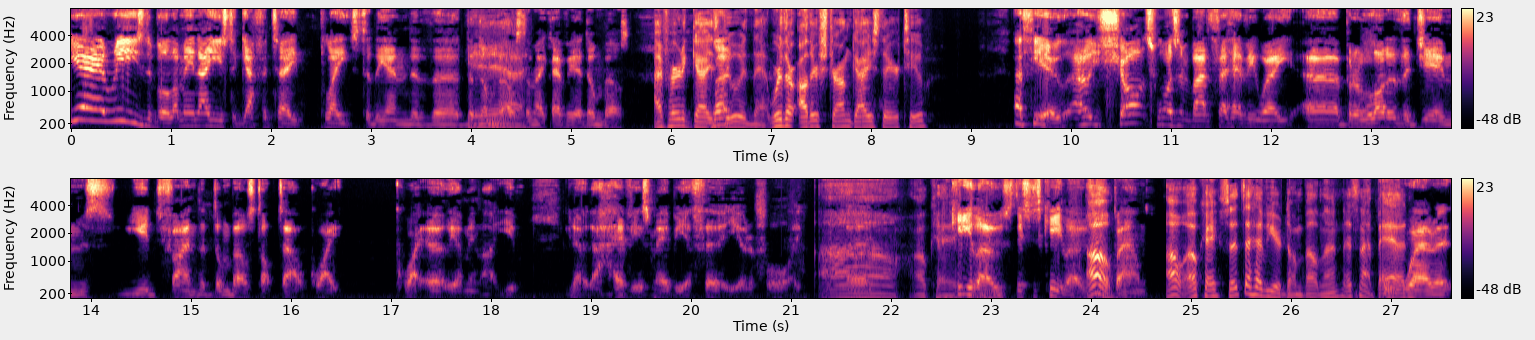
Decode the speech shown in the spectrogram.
yeah, reasonable. I mean, I used to gaffer tape plates to the end of the, the yeah. dumbbells to make heavier dumbbells. I've heard of guys but, doing that. Were there other strong guys there too? A few. Uh, Shotts wasn't bad for heavyweight, uh, but a lot of the gyms you'd find the dumbbells topped out quite quite early. I mean, like you, you know, the heaviest maybe a thirty or a forty. Oh, uh, okay. Kilos. This is kilos. Oh, pounds. Oh, okay. So it's a heavier dumbbell then. That's not bad. Whereas,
